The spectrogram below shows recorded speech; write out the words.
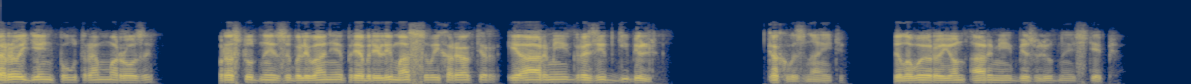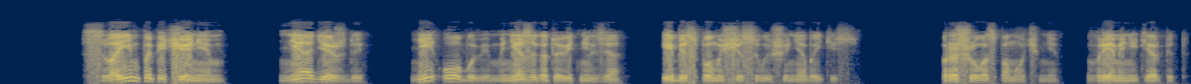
Второй день по утрам морозы. Простудные заболевания приобрели массовый характер, и армии грозит гибель. Как вы знаете, деловой район армии — безлюдная степь. Своим попечением ни одежды, ни обуви мне заготовить нельзя, и без помощи свыше не обойтись. Прошу вас помочь мне. Время не терпит.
